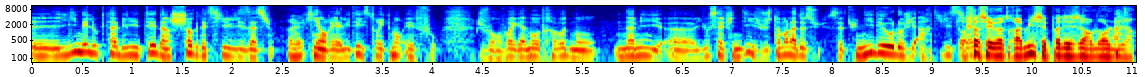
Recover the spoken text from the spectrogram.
l'inéluctabilité d'un choc des civilisations, Ouais. qui en réalité historiquement est faux. Je vous renvoie également aux travaux de mon ami euh, Youssef Indy, justement là-dessus. C'est une idéologie Alors artificielle. ça, c'est votre ami, c'est pas nécessairement le mien.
